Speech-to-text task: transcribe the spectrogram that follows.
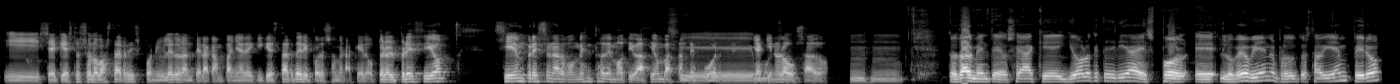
y sé que esto solo va a estar disponible durante la campaña de Kickstarter y por eso me la quedo. Pero el precio siempre es un argumento de motivación bastante fuerte y aquí no lo he usado. Totalmente, o sea que yo lo que te diría es, Paul, eh, lo veo bien, el producto está bien, pero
